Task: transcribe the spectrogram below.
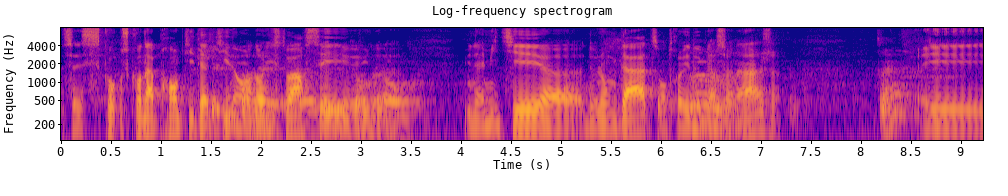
c'est ce qu'on apprend petit à petit dans, dans l'histoire, c'est une, une amitié euh, de longue date entre les deux personnages. Et,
